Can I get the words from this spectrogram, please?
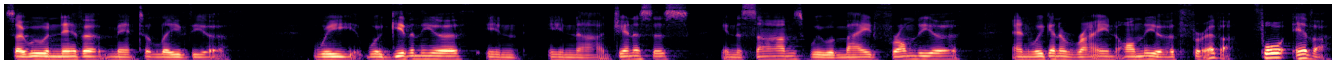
So we were never meant to leave the earth. We were given the earth in in uh, Genesis, in the Psalms. We were made from the earth, and we're going to reign on the earth forever, forever.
